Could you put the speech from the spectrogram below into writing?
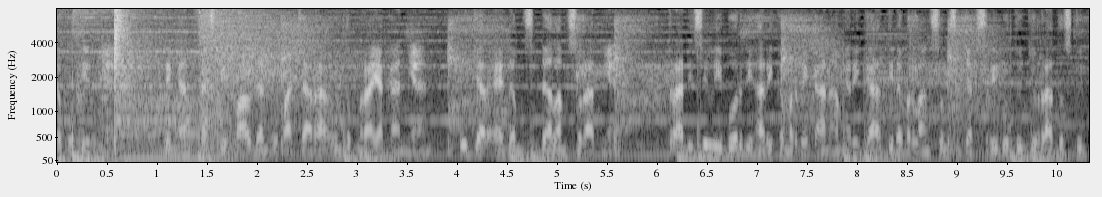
ke putirnya. Dengan festival dan upacara untuk merayakannya, ujar Adams dalam suratnya. Tradisi libur di hari kemerdekaan Amerika tidak berlangsung sejak 1776.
